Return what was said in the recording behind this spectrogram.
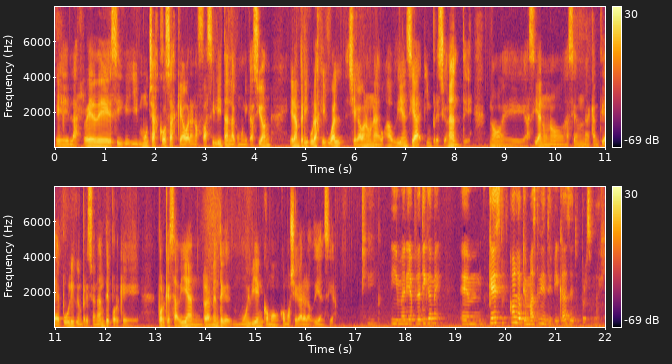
eh, las redes y, muchas cosas que ahora nos facilitan la comunicación, eran películas que igual llegaban a una audiencia impresionante, ¿no? Eh, hacían, uno, hacían una cantidad de público impresionante porque, porque sabían realmente muy bien cómo, cómo llegar a la audiencia. Y María, platícame, em, ¿qué es con lo que más te identificas de tu personaje?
